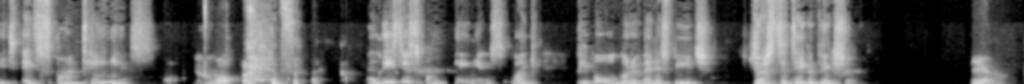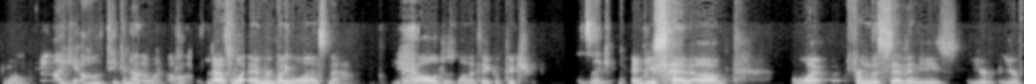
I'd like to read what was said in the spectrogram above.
It's it's spontaneous. you know? well." it's, At least it's spontaneous. Like people will go to Venice Beach just to take a picture. yeah, well, You don't like it? Oh, take another one. Oh, that's what everybody wants now. They all just want to take a picture. It's like And you said, um, what from the '70s? Your your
